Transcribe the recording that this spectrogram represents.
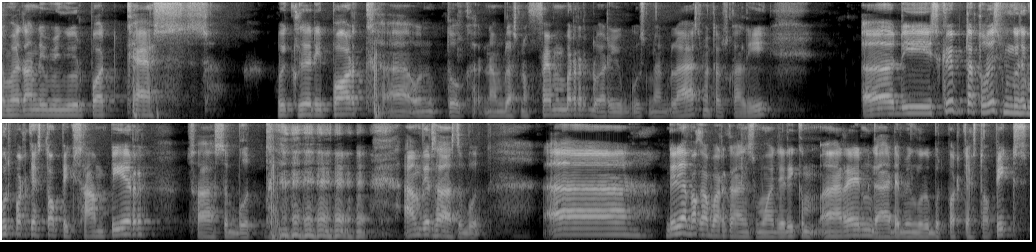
Selamat datang di Minggu Podcast Weekly Report eh, untuk 16 November 2019, mantap sekali. Eh, di skrip tertulis Minggu Libur Podcast Topik hampir salah sebut. hampir salah sebut. Eh, jadi apa kabar kalian semua? Jadi kemarin nggak ada Minggu Libur Podcast Topics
